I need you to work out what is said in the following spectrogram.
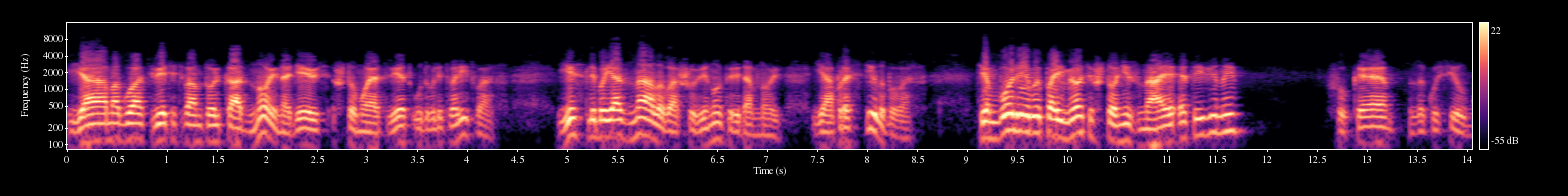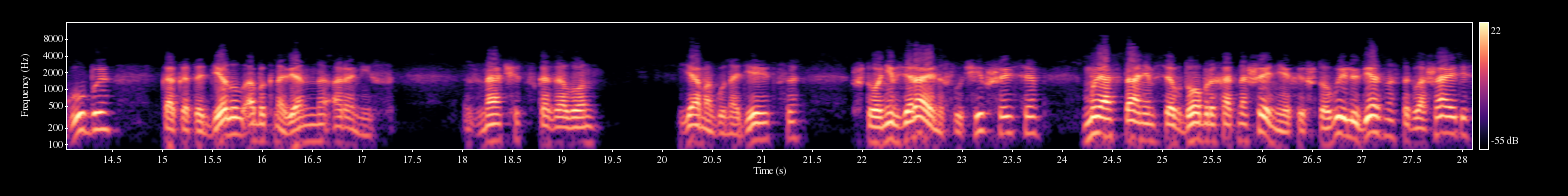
«я могу ответить вам только одно, и надеюсь, что мой ответ удовлетворит вас». Если бы я знала вашу вину передо мной, я простила бы вас. Тем более вы поймете, что, не зная этой вины...» Фуке закусил губы, как это делал обыкновенно Арамис. «Значит, — сказал он, — я могу надеяться, что, невзирая на случившееся, мы останемся в добрых отношениях и что вы любезно соглашаетесь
